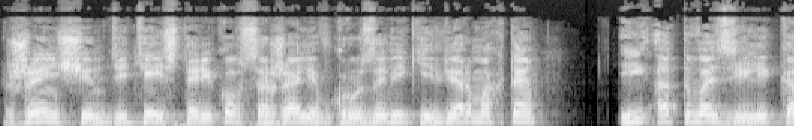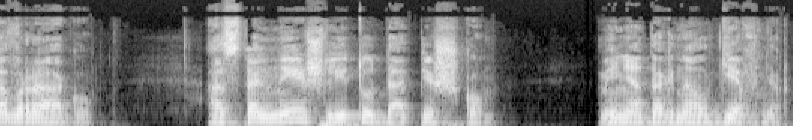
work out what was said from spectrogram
Женщин, детей, стариков сажали в грузовики вермахта и отвозили к оврагу. Остальные шли туда пешком. Меня догнал Гефнер.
